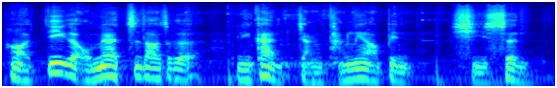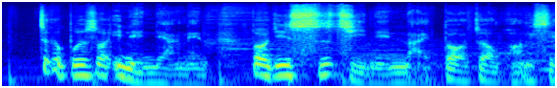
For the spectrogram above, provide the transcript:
好，第一个我们要知道这个，你看讲糖尿病、洗肾，这个不是说一年两年，都已经十几年来都有这种方式。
